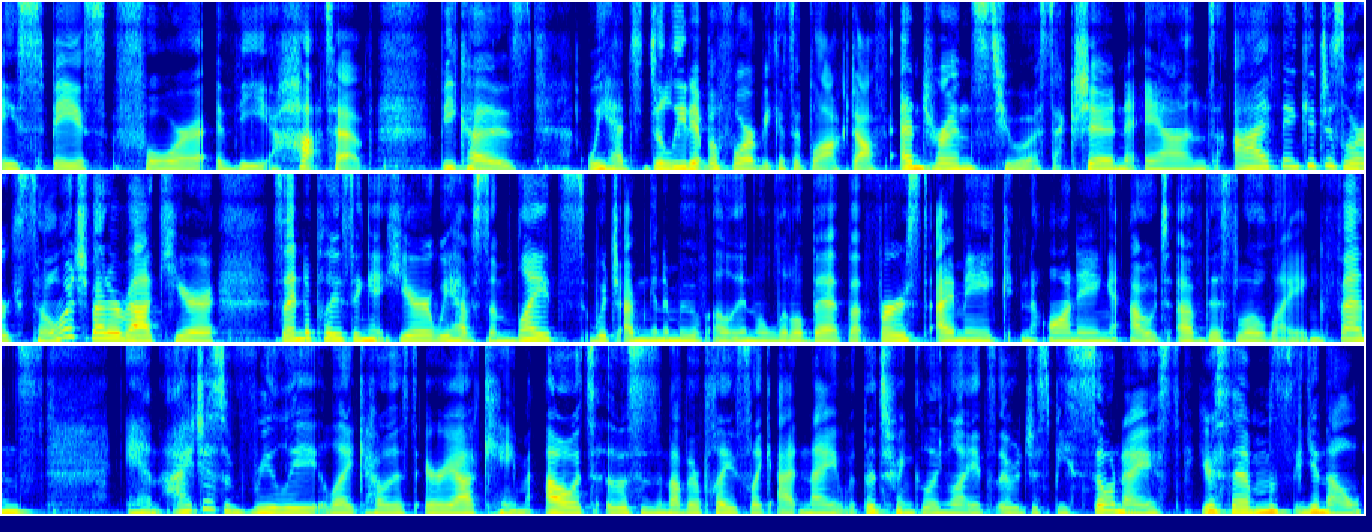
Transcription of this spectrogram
a space for the hot tub because we had to delete it before because it blocked off entrance to a section and I think it just works so much better back here. So I ended up placing it here. We have some lights, which I'm going to move in a little bit, but first I make an awning out of this low-lying fence and I just really like how this area came out. This is another place like at night with the twinkling lights. It would just be so nice. Your Sims, you know,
